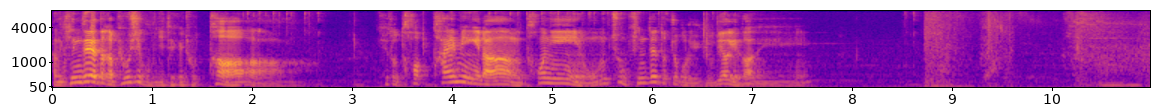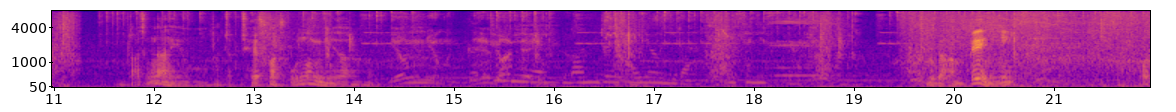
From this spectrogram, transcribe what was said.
아니 킨드레다가 표시국이 되게 좋다. 계속 터, 타이밍이랑 턴이 엄청 킨드레드 쪽으로 유리하게 가네. 아, 짜증나네요. 진짜 재수가 좋은 놈입니다. 너 왜 안 빼니? 어,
